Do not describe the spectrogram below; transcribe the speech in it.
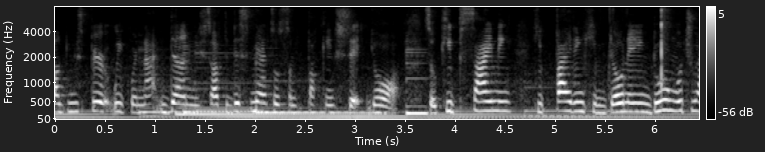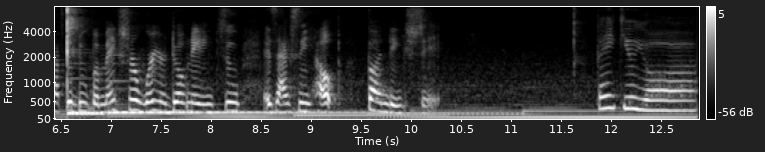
fucking spirit week. We're not done. We still have to dismantle some fucking shit, y'all. So keep signing, keep fighting, keep donating, doing what you have to do, but make sure where you're donating to is actually help funding shit. Thank you, y'all.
